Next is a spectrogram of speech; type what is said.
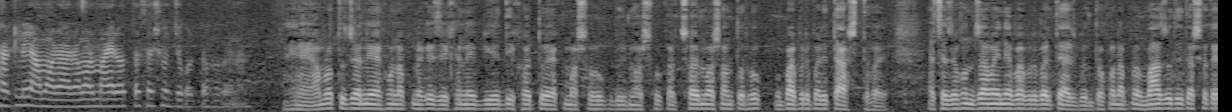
থাকলে আমার আর আমার মায়ের অত্যাচার সহ্য করতে হবে না। হ্যাঁ আমরা তো জানি এখন আপনাকে যেখানে বিয়ে দিক হয়তো এক মাস হোক, দুই মাস হোক, আর ছয় মাস অন্তর হোক, বাপের বাড়িতে আসতে হয়। আচ্ছা যখন জামাই নিয়ে বাপের বাড়িতে আসবেন, তখন আপনার মা যদি তার সাথে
